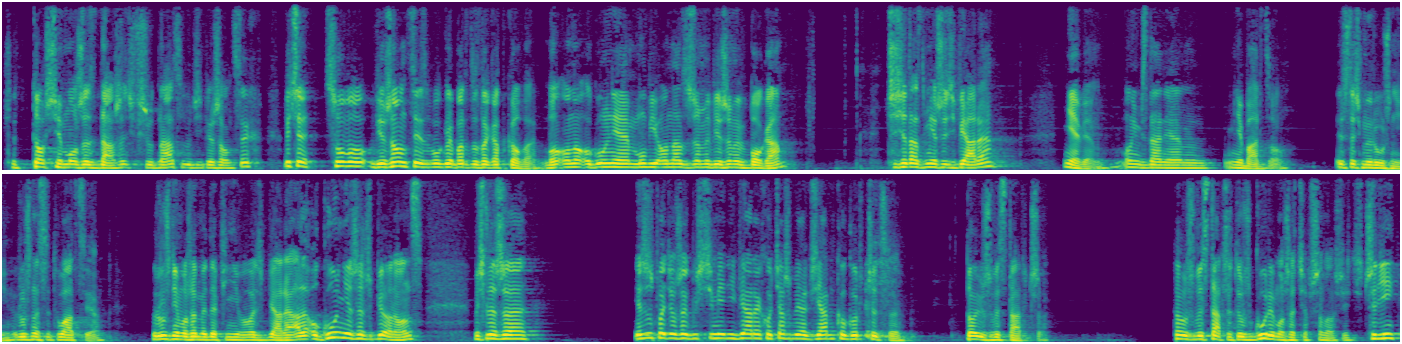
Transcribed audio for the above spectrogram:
Czy to się może zdarzyć wśród nas, ludzi wierzących? Wiecie, słowo wierzący jest w ogóle bardzo zagadkowe, bo ono ogólnie mówi o nas, że my wierzymy w Boga. Czy się da zmierzyć wiarę? Nie wiem. Moim zdaniem nie bardzo. Jesteśmy różni, różne sytuacje. Różnie możemy definiować wiarę, ale ogólnie rzecz biorąc, myślę, że Jezus powiedział, że jakbyście mieli wiarę chociażby jak ziarnko gorczycy, to już wystarczy. To już wystarczy, to już góry możecie przenosić. Czyli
